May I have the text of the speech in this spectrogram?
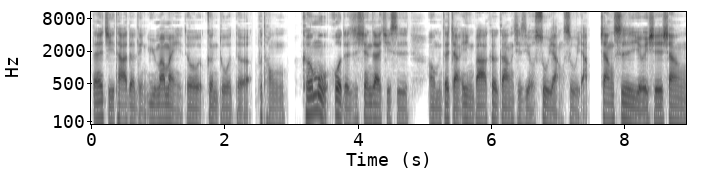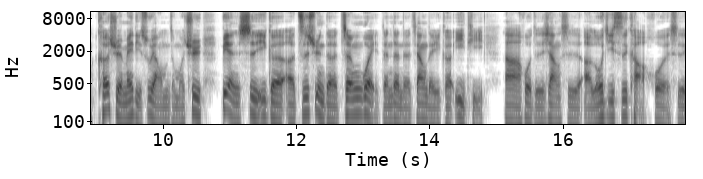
但是其他的领域慢慢也都有更多的不同。科目，或者是现在其实我们在讲一零八课纲，其实有素养，素养像是有一些像科学媒体素养，我们怎么去辨识一个呃资讯的真伪等等的这样的一个议题，那或者是像是呃逻辑思考，或者是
